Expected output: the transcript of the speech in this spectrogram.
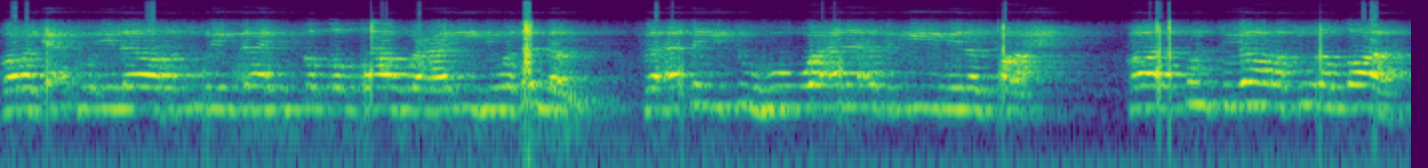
فرجعت إلى رسول الله صلى الله عليه وسلم فأتيته وأنا أبكي من الفرح. قال قلت يا رسول الله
